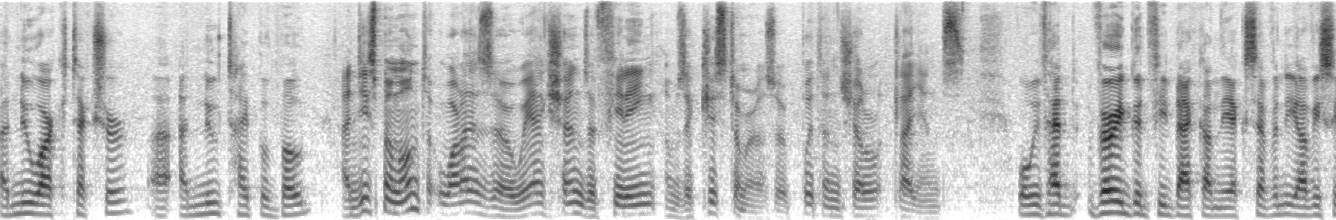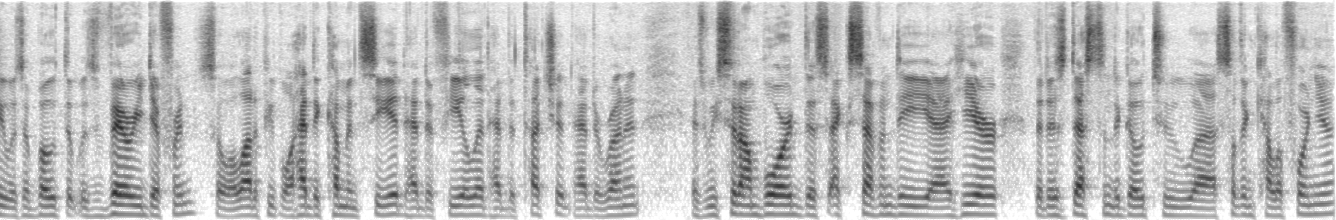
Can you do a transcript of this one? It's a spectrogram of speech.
a, new architecture, uh, a new type of boat. At this moment, what is the reaction, the feeling of the customers, the potential clients? Well, we've had very good feedback on the X70. Obviously, it was a boat that was very different, so a lot of people had to come and see it, had to feel it, had to touch it, had to run it. As we sit on board this X70 uh, here that is destined to go to uh, Southern California,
